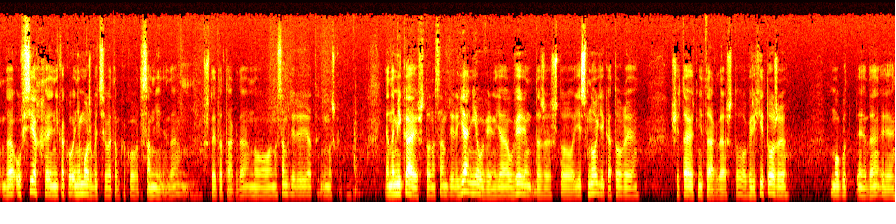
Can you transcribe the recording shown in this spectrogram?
да, у всех никакого, не может быть в этом какого-то сомнения. Да? что это так, да, но на самом деле я немножко, я намекаю, что на самом деле я не уверен, я уверен даже, что есть многие, которые считают не так, да, что грехи тоже могут э, да, э,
